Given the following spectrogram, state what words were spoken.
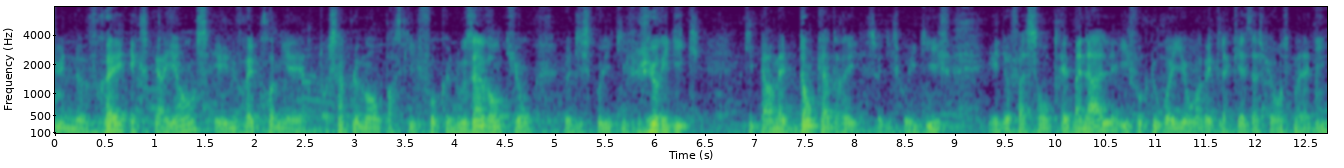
une vraie expérience et une vraie première, tout simplement parce qu'il faut que nous inventions le dispositif juridique qui permettent d'encadrer ce dispositif. Et de façon très banale, il faut que nous voyions avec la caisse d'assurance maladie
